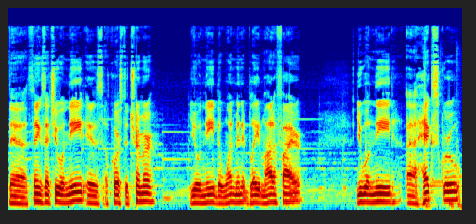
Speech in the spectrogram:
The things that you will need is, of course, the trimmer. You'll need the one minute blade modifier. You will need a hex screw.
